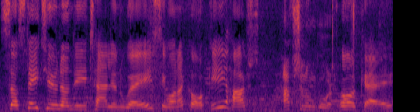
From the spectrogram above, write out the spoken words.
so stay tuned on the Italian way. Simona Cochi. Hash. Avshalom Gur. Okay,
